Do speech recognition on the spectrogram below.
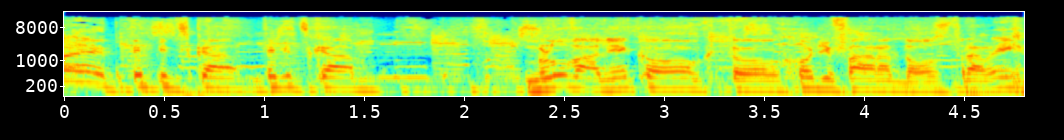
To je typická, typická mluva niekoho, kto chodí fárať do Ostravy.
